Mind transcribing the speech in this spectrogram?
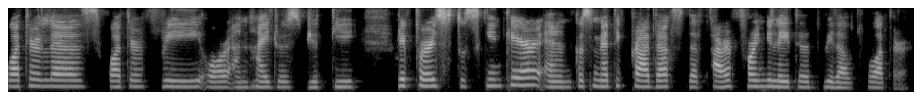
Waterless, water-free, or anhydrous beauty refers to skincare and cosmetic products that are formulated without water.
